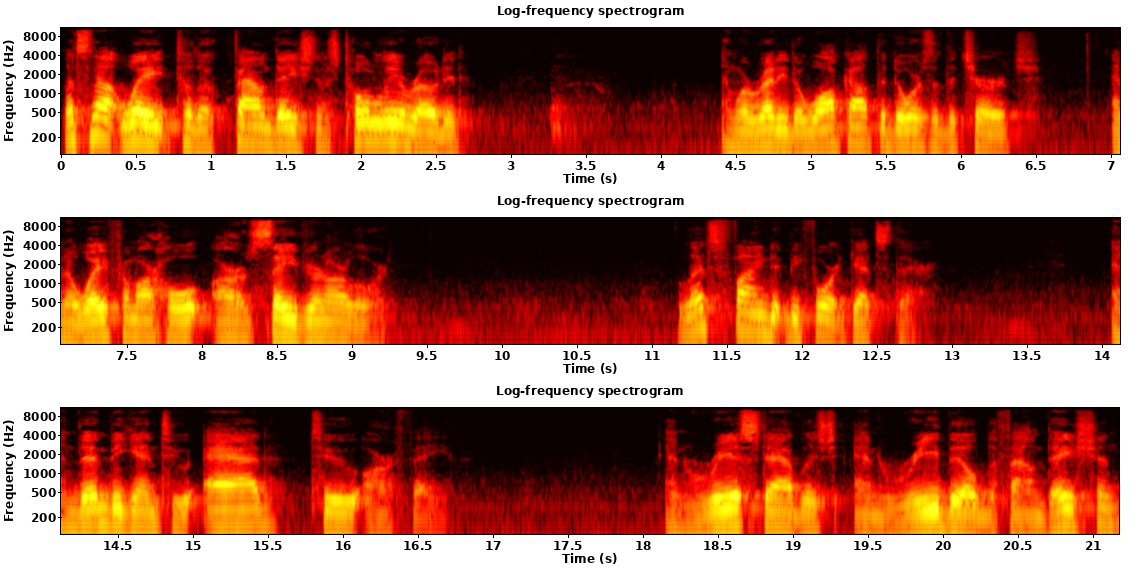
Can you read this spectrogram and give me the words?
Let's not wait till the foundation is totally eroded and we're ready to walk out the doors of the church and away from our, whole, our Savior and our Lord. Let's find it before it gets there and then begin to add to our faith and reestablish and rebuild the foundation,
